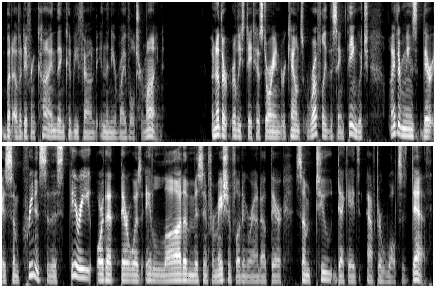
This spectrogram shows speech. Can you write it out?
but of a different kind than could be found in the nearby Vulture mine. Another early state historian recounts roughly the same thing, which either means there is some credence to this theory or that there was a lot of misinformation floating around out there some two decades after Waltz's death.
